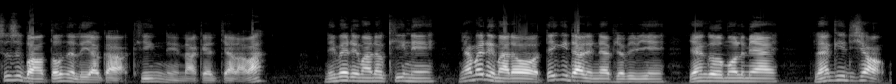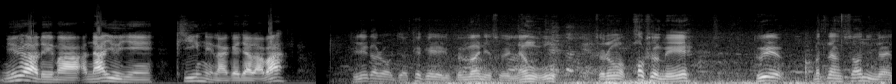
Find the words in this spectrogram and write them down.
စုစုပေါင်း34ယောက်ကခီးနှင်လာခဲ့ကြတာပါနေမဲ့တွေမှာတော့ခီးနှင်ညမဲ့တွေမှာတော့တိတ်ဂီတတွေနဲ့ဖြောပြပြင်းရန်ကုန်မော်လမြိုင်လန်ကီတလျှောက်မြို့ရွာတွေမှာအနားယူရင်ခီးနှင်လာခဲ့ကြတာပါဒီနေ့ကတော့ဒီခက်ခဲတဲ့ဗမာနေဆိုရင်လမ်းကိုကျွန်တော်တို့ဖောက်ထွက်မယ် တို့ရဲ့မတန်ဆွမ်းသူများ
